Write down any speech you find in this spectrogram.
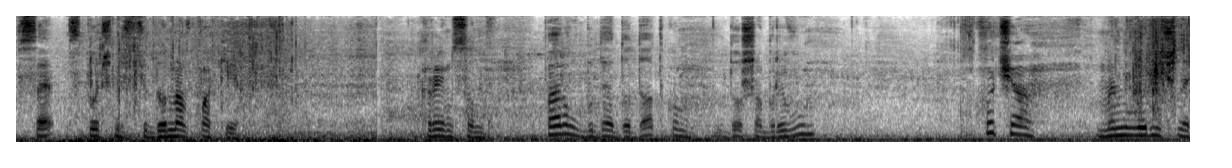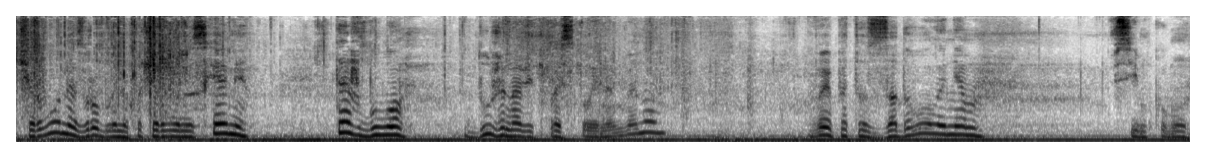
все з точністю до навпаки. Crimson Pearl буде додатком до шабриву. Хоча минулорічне червоне, зроблене по червоній схемі, теж було дуже навіть пристойним вином. Випито з задоволенням. Всім, кому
